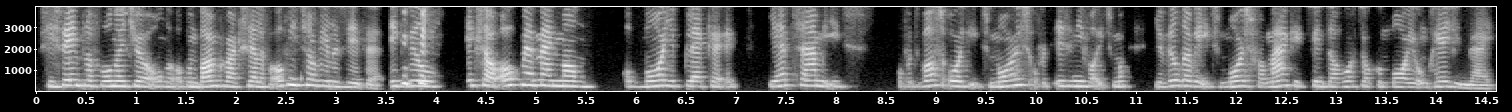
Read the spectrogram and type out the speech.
systeemplafonnetje, onder, op een bank waar ik zelf ook niet zou willen zitten. Ik, wil, ik zou ook met mijn man op mooie plekken. Je hebt samen iets, of het was ooit iets moois, of het is in ieder geval iets moois. Je wil daar weer iets moois van maken. Ik vind daar hoort ook een mooie omgeving bij.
